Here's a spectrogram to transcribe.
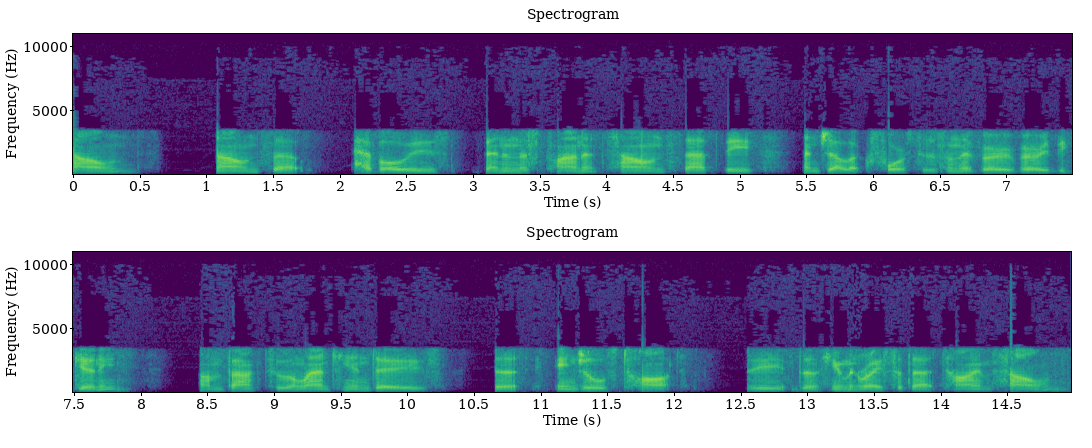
sounds, sounds that have always been in this planet, sounds that the angelic forces in the very, very beginning, um, back to Atlantean days, the angels taught the, the human race at that time sounds.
